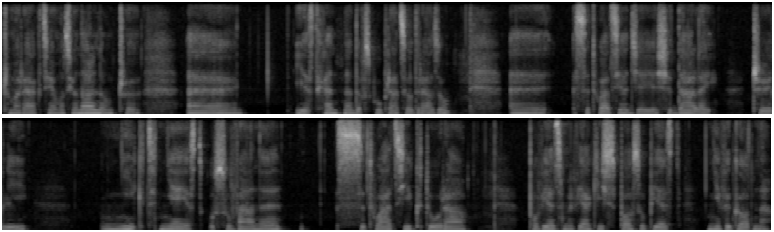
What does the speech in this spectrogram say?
czy ma reakcję emocjonalną, czy jest chętne do współpracy od razu. Sytuacja dzieje się dalej, czyli nikt nie jest usuwany z sytuacji, która powiedzmy w jakiś sposób jest niewygodna.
